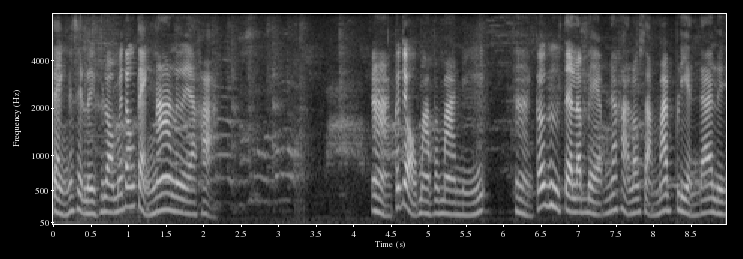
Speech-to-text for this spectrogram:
แต่งให้เสร็จเลยคือเราไม่ต้องแต่งหน้าเลยอะค่ะอ่าก็จะออกมาประมาณนี้อ่าก็คือแต่ละแบบเนะคะเราสามารถเปลี่ยนได้เลย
